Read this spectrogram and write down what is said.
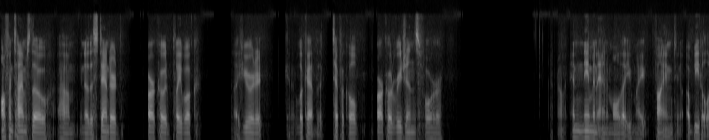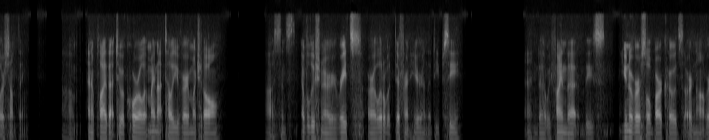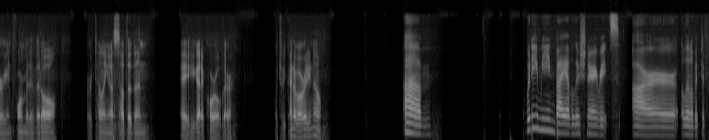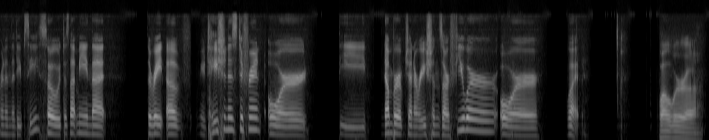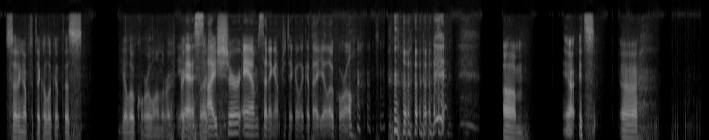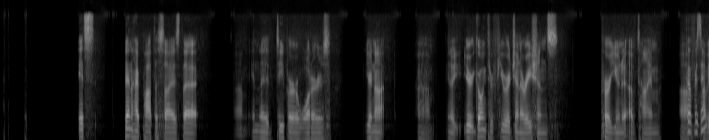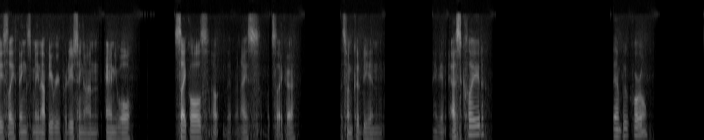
Oftentimes, though, um, you know, the standard barcode playbook, uh, if you were to kind of look at the typical barcode regions for, I don't know, and name an animal that you might find, you know, a beetle or something, um, and apply that to a coral, it might not tell you very much at all, uh, since evolutionary rates are a little bit different here in the deep sea. And uh, we find that these universal barcodes are not very informative at all for telling us other than, hey, you got a coral there, which we kind of already know. Um, what do you mean by evolutionary rates are a little bit different in the deep sea? So does that mean that the rate of mutation is different or the number of generations are fewer or what? While we're uh, setting up to take a look at this yellow coral on the right Yes, side. I sure am setting up to take a look at that yellow coral. Um, yeah, it's uh, it's been hypothesized that um, in the deeper waters, you're not, um, you know, you're going through fewer generations per unit of time. Um, obviously, things may not be reproducing on annual cycles. Oh, they have a nice, looks like a, this one could be in maybe an S-clade bamboo coral.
